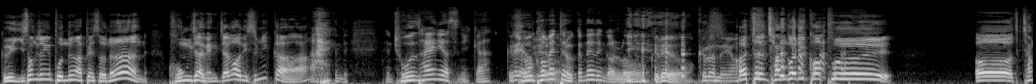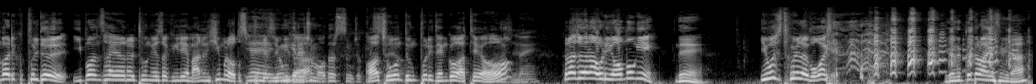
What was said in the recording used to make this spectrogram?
그 이성적인 본능 앞에서는 공자 맹자가 어디 있습니까? 아, 근데 좋은 사연이었으니까. 그래요, 좋은 그래요. 코멘트로 끝내는 걸로. 그래요. 그러네요. 하여튼 장거리 커플 어 장거리 커플들 이번 사연을 통해서 굉장히 많은 힘을 얻었으면 예, 좋겠습니다. 용기를 좀 얻었으면 좋겠어요. 아 좋은 등불이 된 것 같아요. 네. 그나저나 우리 여몽이 네. 이번 주 토요일에 뭐가 있... 이거는 끄도록 하겠습니다.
